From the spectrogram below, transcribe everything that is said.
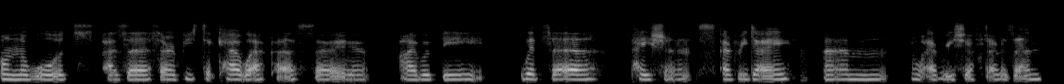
on the wards as a therapeutic care worker. So I would be with the patients every day, um, or every shift I was in.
